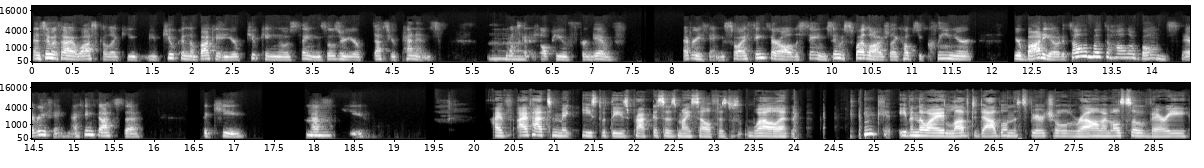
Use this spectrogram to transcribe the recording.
And same with ayahuasca like you you puke in the bucket you're puking those things. Those are your that's your penance. Mm. that's going to help you forgive everything. So i think they're all the same. Same with sweat lodge like helps you clean your your body out. It's all about the hollow bones everything. I think that's the the key that's mm. key I've I've had to make peace with these practices myself as well and I think even though I love to dabble in the spiritual realm I'm also very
